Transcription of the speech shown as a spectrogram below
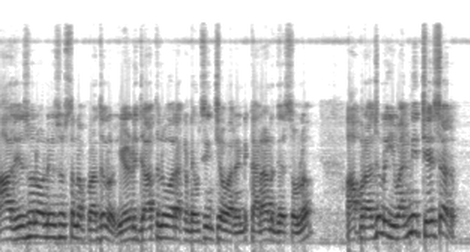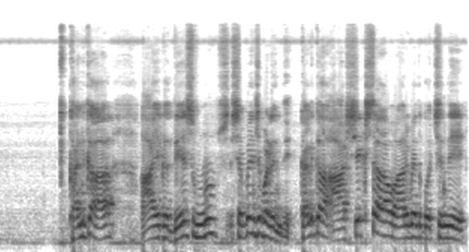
ఆ దేశంలో నివసిస్తున్న ప్రజలు ఏడు జాతుల వారు అక్కడ నివసించేవారండి కనాన దేశంలో. ఆ ప్రజలు ఇవన్నీ చేశారు. కనుక ఆ యొక్క దేశం శపించబడింది. కనుక ఆ శిక్ష వారి మీదకి వచ్చింది.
